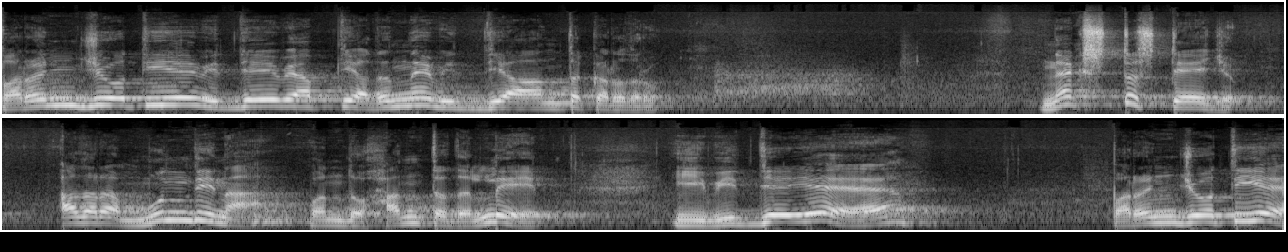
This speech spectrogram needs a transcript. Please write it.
ಪರಂಜ್ಯೋತಿಯೇ ವಿದ್ಯೆಯ ವ್ಯಾಪ್ತಿ, ಅದನ್ನೇ ವಿದ್ಯಾ ಅಂತ ಕರೆದರು. ನೆಕ್ಸ್ಟ್ ಸ್ಟೇಜ್ ಅದರ ಮುಂದಿನ ಒಂದು ಹಂತದಲ್ಲಿ ಈ ವಿದ್ಯೆಯೇ ಪರಂಜ್ಯೋತಿಯೇ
